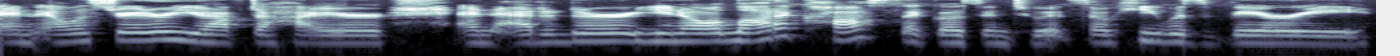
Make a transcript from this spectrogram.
an illustrator, you have to hire an editor, you know, a lot of cost that goes into it. So he was very,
